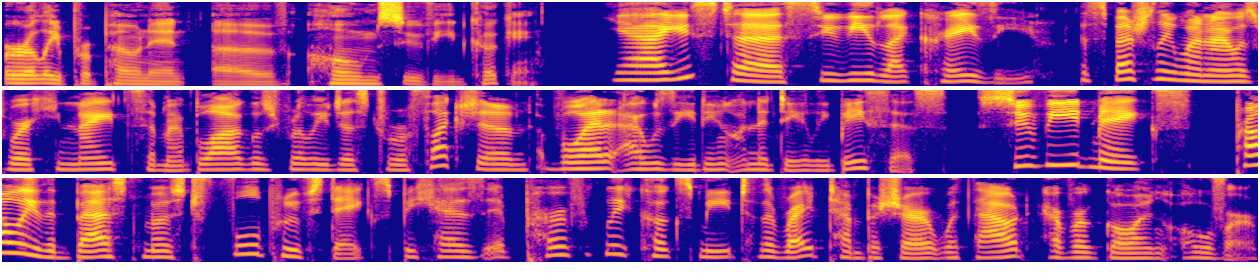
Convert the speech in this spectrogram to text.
early proponent of home sous vide cooking. Yeah, I used to sous vide like crazy, especially when I was working nights and my blog was really just a reflection of what I was eating on a daily basis. Sous vide makes probably the best, most foolproof steaks because it perfectly cooks meat to the right temperature without ever going over.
